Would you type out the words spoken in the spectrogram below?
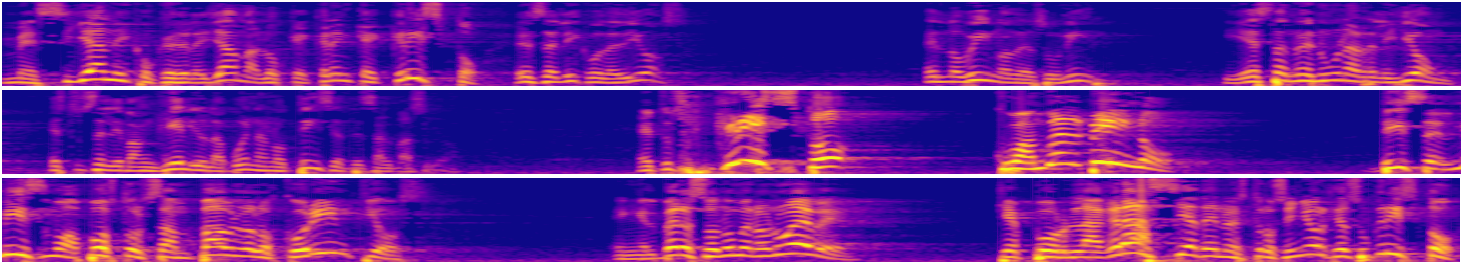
mesiánicos que se le llama, los que creen que Cristo es el Hijo de Dios. Él no vino a desunir. Y esta no es una religión, esto es el Evangelio, las buenas noticias de salvación. Entonces, Cristo, cuando Él vino, dice el mismo apóstol San Pablo a los Corintios, en el verso número 9, que por la gracia de nuestro Señor Jesucristo,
